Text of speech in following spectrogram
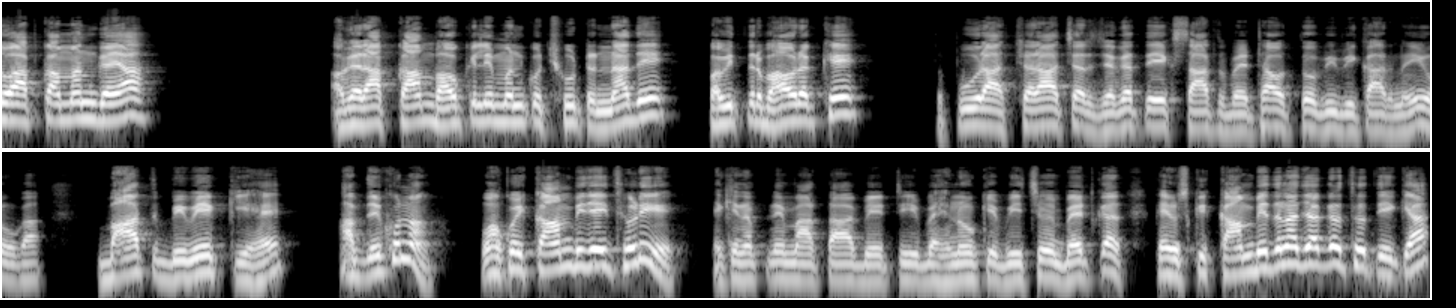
तो आपका मन गया? अगर आप काम भाव के लिए मन को छूट ना दे, पवित्र भाव रखे तो पूरा चराचर जगत एक साथ बैठा हो तो भी विकार नहीं होगा। बात विवेक की है। आप देखो ना, वहाँ कोई काम विजयी थोड़ी है, लेकिन अपने माता, बेटी, बहनों के बीच में बैठकर कहीं उसकी काम वेदना जागृत होती है क्या?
